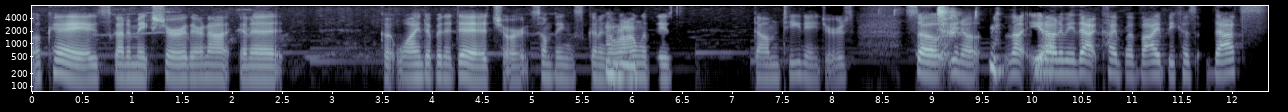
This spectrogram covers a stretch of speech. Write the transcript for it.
okay i just got to make sure they're not gonna wind up in a ditch or something's gonna go Mhm. wrong with these dumb teenagers. So you know not you know what i mean? That type of vibe because that's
